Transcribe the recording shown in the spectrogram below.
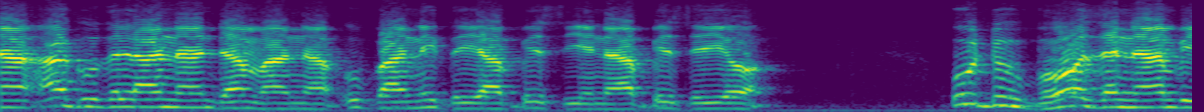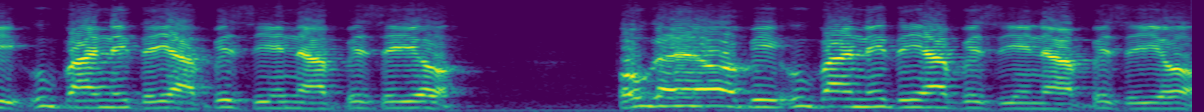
နံအကုသလနံဓမ္မနံဥပနိတယပစ္စယေနပစ္စယောဥတုဘောဇနံပိဥပနိတယပစ္စယေနပစ္စယော ပုဂ္ဂလောပိဥပနိတယပစ္စယေနပစ္စယော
